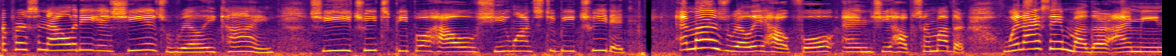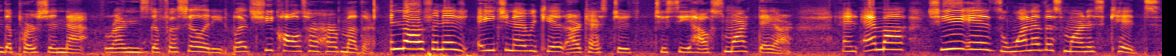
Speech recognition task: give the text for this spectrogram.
Her personality is she is really kind. She treats people how she wants to be treated. Emma is really helpful and she helps her mother. When I say mother, I mean the person that runs the facility, but she calls her her mother. In the orphanage, each and every kid are tested to see how smart they are. And Emma, she is one of the smartest kids.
